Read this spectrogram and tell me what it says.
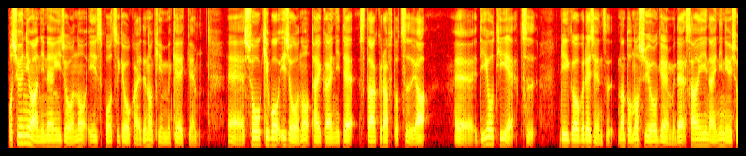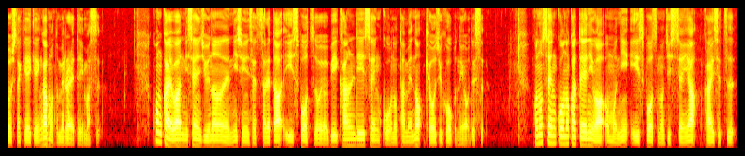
募集には2年以上の e スポーツ業界での勤務経験、えー、小規模以上の大会にてスタークラフト2や、えー、DOTA2 リーグ・オブ・レジェンズなどの主要ゲームで3位以内に入賞した経験が求められています今回は2017年に新設された e スポーツ及び管理専攻のための教授公募のようです。この選考の過程には主に e スポーツの実践や解説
